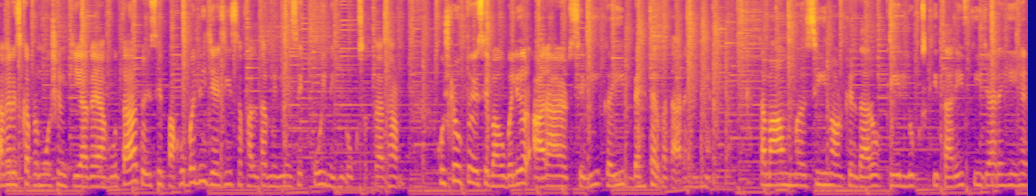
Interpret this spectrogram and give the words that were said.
अगर इसका प्रमोशन किया गया होता तो इसे बाहुबली जैसी सफलता मिलने से कोई नहीं रोक सकता था। कुछ लोग तो इसे बाहुबली और आर से भी कई बेहतर बता रहे हैं। तमाम सीन और किरदारों के लुक्स की तारीफ़ की जा रही है।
